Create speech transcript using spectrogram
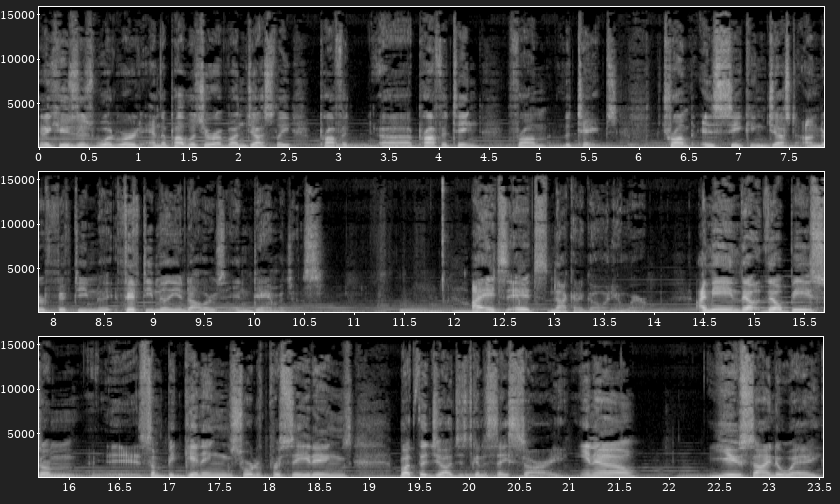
and accuses Woodward and the publisher of unjustly profit, uh, profiting from the tapes. Trump is seeking just under $50 million in damages. I, it's, it's not going to go anywhere. I mean, there'll, there'll be some some beginning sort of proceedings. But the judge is going to say, sorry, you know, you signed away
